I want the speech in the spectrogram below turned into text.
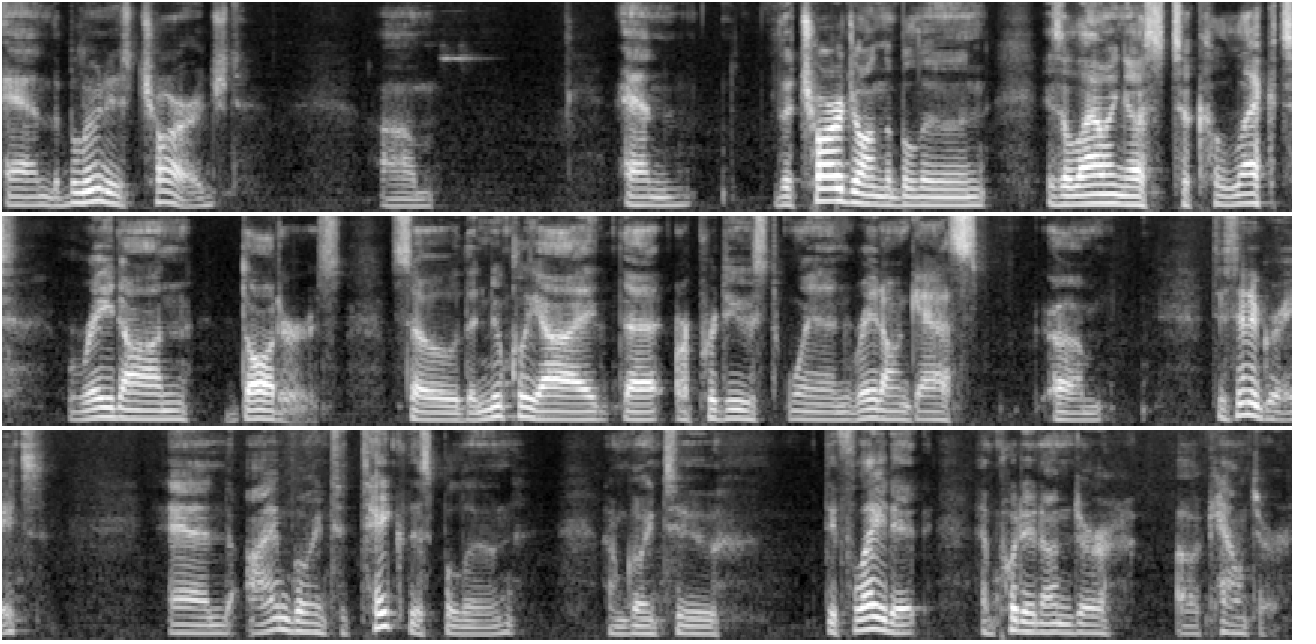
and the balloon is charged. Um, and the charge on the balloon is allowing us to collect radon daughters. So the nuclei that are produced when radon gas um, disintegrates and I'm going to take this balloon, I'm going to deflate it and put it under a counter.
